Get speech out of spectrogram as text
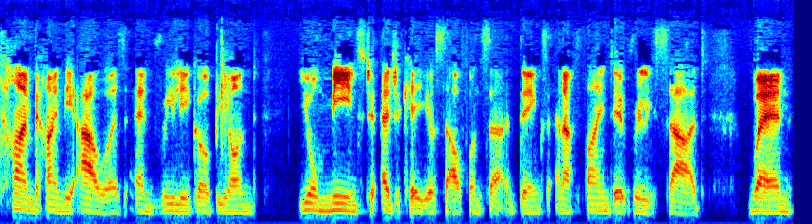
time behind the hours and really go beyond your means to educate yourself on certain things. And I find it really sad when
